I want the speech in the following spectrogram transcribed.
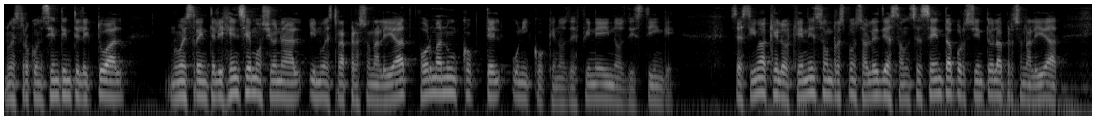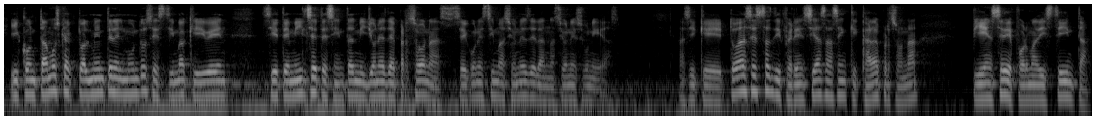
nuestro consciente intelectual, nuestra inteligencia emocional y nuestra personalidad forman un cóctel único que nos define y nos distingue. Se estima que los genes son responsables de hasta un 60% de la personalidad y contamos que actualmente en el mundo se estima que viven 7.700 millones de personas, según estimaciones de las Naciones Unidas. Así que todas estas diferencias hacen que cada persona piense de forma distinta,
